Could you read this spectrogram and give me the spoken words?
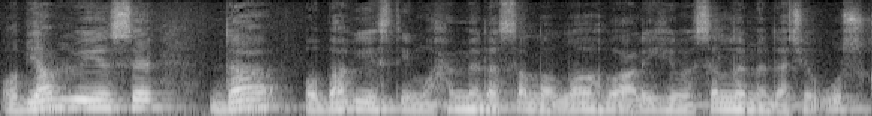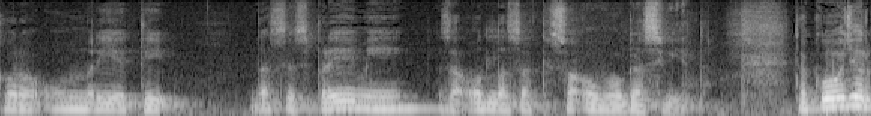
objavljuje se da obavijesti Muhammeda sallallahu alaihi wasallam da će uskoro umrijeti, da se spremi za odlazak sa ovoga svijeta. Također,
